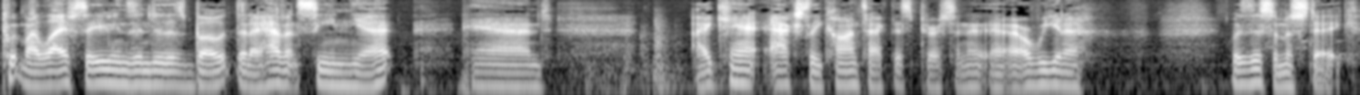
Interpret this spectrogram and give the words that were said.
put my life savings into this boat that I haven't seen yet, and I can't actually contact this person. Uh, Are we gonna? Was this a mistake?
